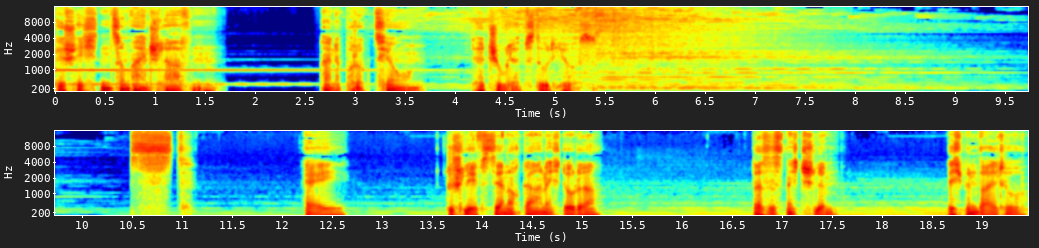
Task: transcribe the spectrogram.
Geschichten zum Einschlafen. Eine Produktion der Julep Studios. Psst. Hey, du schläfst ja noch gar nicht, oder? Das ist nicht schlimm. Ich bin Balto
